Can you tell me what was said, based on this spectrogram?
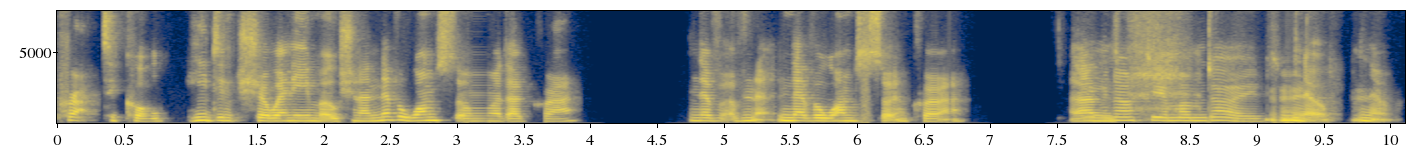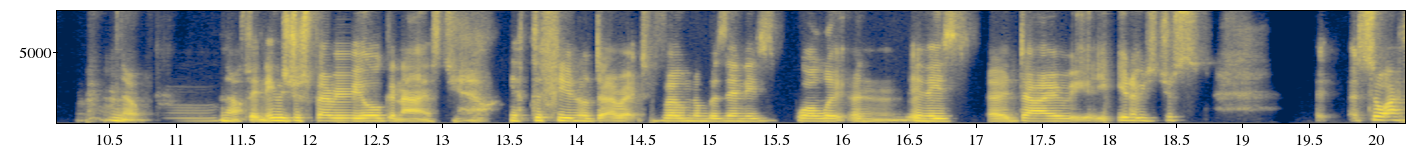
practical. He didn't show any emotion. I never once saw my dad cry. Never, I've ne- never once saw him cry. And Even after your mum died? No, no, no, nothing. He was just very organised. You know, he had the funeral director phone numbers in his wallet and in his uh, diary. You know, he's just. So I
